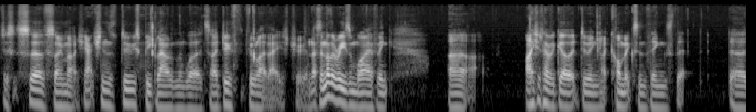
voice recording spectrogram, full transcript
just serve so much. Actions do speak louder than words. I do feel like that is true, and that's another reason why I think uh, I should have a go at doing like comics and things that uh,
